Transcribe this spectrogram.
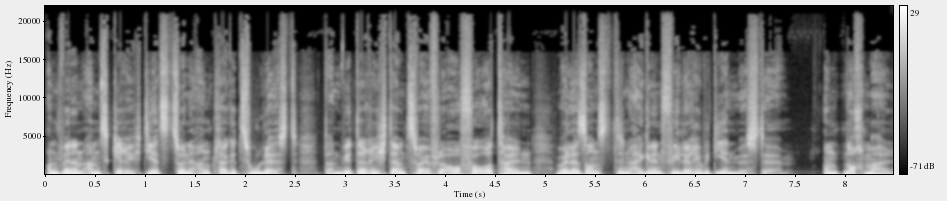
Und wenn ein Amtsgericht jetzt so eine Anklage zulässt, dann wird der Richter im Zweifel auch verurteilen, weil er sonst den eigenen Fehler revidieren müsste. Und nochmal,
